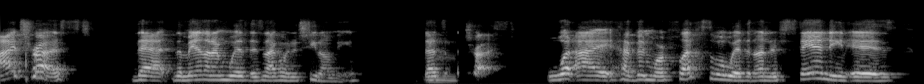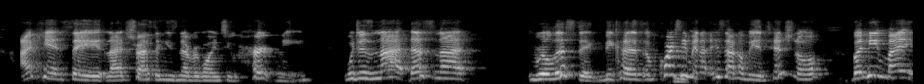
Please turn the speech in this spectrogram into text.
I trust that the man that I'm with is not going to cheat on me. That's mm. trust. What I have been more flexible with and understanding is I can't say that I trust that he's never going to hurt me, which is not, that's not realistic because of course he hmm. may not, he's not going to be intentional, but he might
